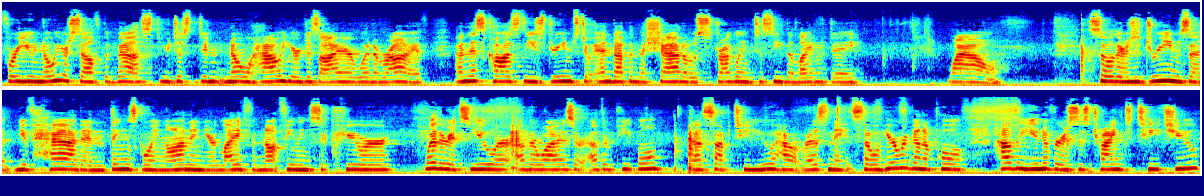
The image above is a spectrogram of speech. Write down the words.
for you know yourself the best. You just didn't know how your desire would arrive. And this caused these dreams to end up in the shadows, struggling to see the light of day. Wow. So there's dreams that you've had and things going on in your life and not feeling secure whether it's you or otherwise or other people, that's up to you how it resonates. So here we're going to pull how the universe is trying to teach you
